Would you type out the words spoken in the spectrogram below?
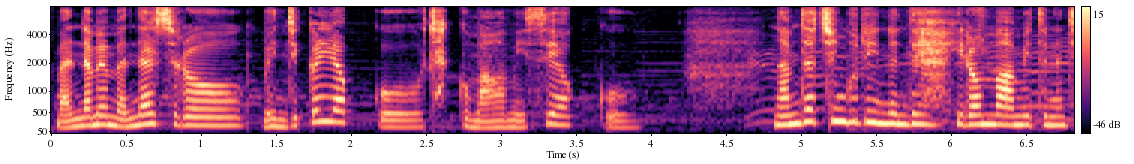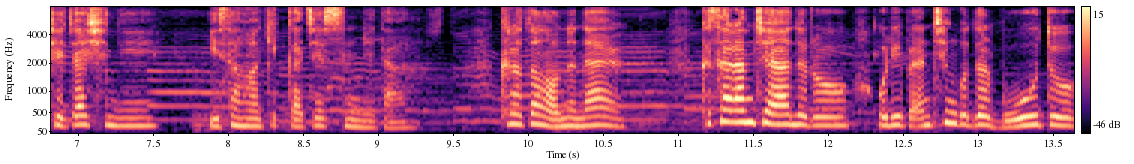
만나면 만날수록 왠지 끌렸고 자꾸 마음이 쓰였고 남자친구도 있는데 이런 마음이 드는 제 자신이 이상하기까지 했습니다. 그러던 어느 날 그 사람 제안으로 우리 반 친구들 모두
